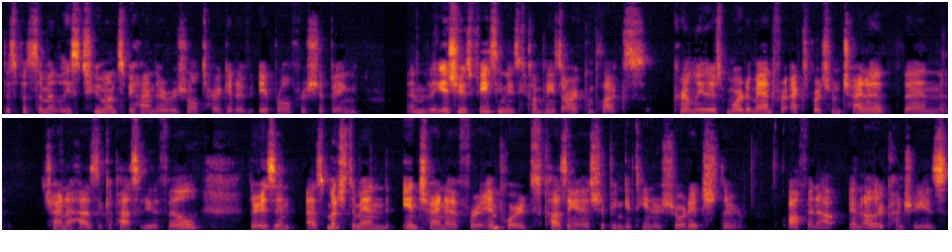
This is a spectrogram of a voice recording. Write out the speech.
This puts them at least two months behind their original target of April for shipping, and the issues facing these companies are complex. Currently, there's more demand for exports from China than China has the capacity to fill. There isn't as much demand in China for imports, causing a shipping container shortage. They're often out in other countries,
